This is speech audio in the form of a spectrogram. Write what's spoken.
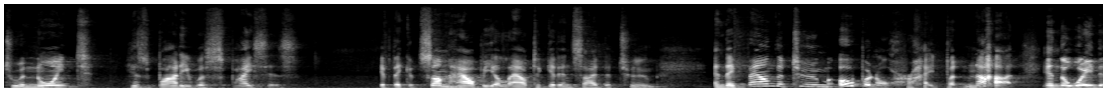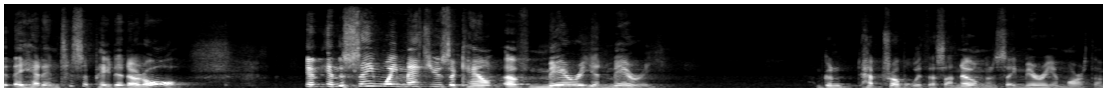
to anoint his body with spices if they could somehow be allowed to get inside the tomb. And they found the tomb open all right, but not in the way that they had anticipated at all. In, in the same way, Matthew's account of Mary and Mary, I'm going to have trouble with this. I know I'm going to say Mary and Martha.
